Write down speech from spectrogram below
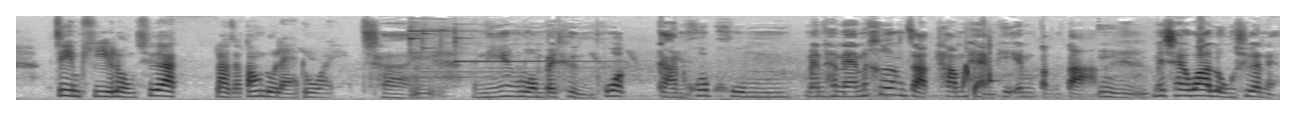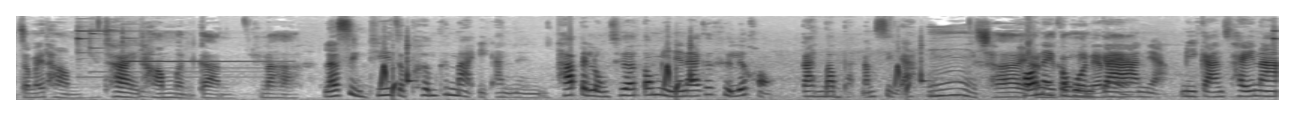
ำ GMP ลงเชือดเราจะต้องดูแลด้วยใช่ อืม อันนี้ยังรวมไปถึงพวกการควบคุม maintenance เครื่องจักรทำแผน PM ต่างอืม ๆ ไม่ใช่ว่าลงเชื่อดเนี่ยจะไม่ทำใช่ ทำเหมือนกัน นะคะและสิ่งที่จะเพิ่มขึ้นมาอีกอันหนึง ถ้าเป็นลงเชื่อดต้องมีแน่ๆก็คือเรื่องของการบำบัดน้ำเสียอืมใช่เพราะในอักระบวนต้องมีแน่ๆการเนี่ยมีการใช้น้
